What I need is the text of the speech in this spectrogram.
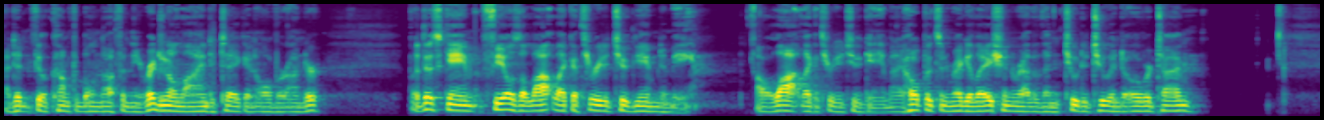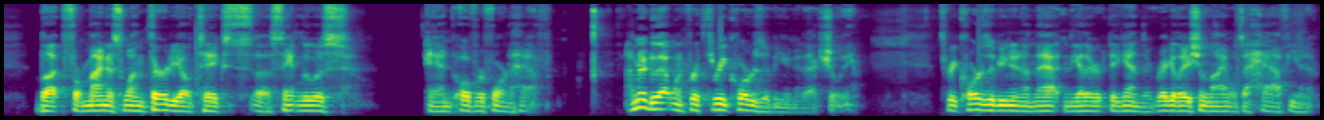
I didn't feel comfortable enough in the original line to take an over under. But this game feels a lot like a 3 to 2 game to me. A lot like a 3 to 2 game. And I hope it's in regulation rather than 2 to 2 into overtime. But for minus 130, I'll take uh, St. Louis and over 4.5. I'm going to do that one for three quarters of a unit, actually three quarters of a unit on that, and the other, again, the regulation line was a half unit.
